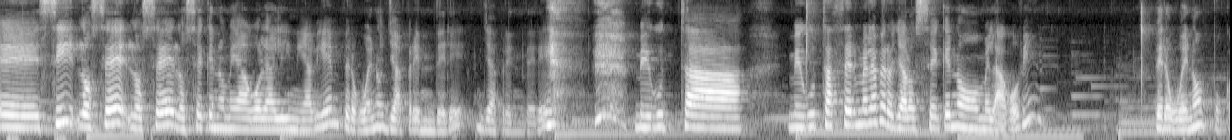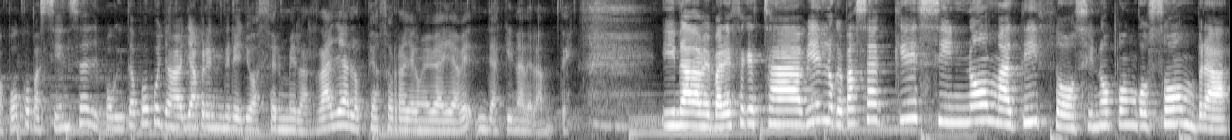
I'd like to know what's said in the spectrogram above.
Eh, sí, lo sé, lo sé, lo sé que no me hago la línea bien, pero bueno, ya aprenderé, ya aprenderé. me gusta me gusta hacérmela, pero ya lo sé que no me la hago bien. Pero bueno, poco a poco, paciencia, y poquito a poco ya, ya aprenderé yo a hacerme las rayas, los pedazos de rayas que me vaya a ver de aquí en adelante. Y nada, me parece que está bien. Lo que pasa es que si no matizo, si no pongo sombra,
